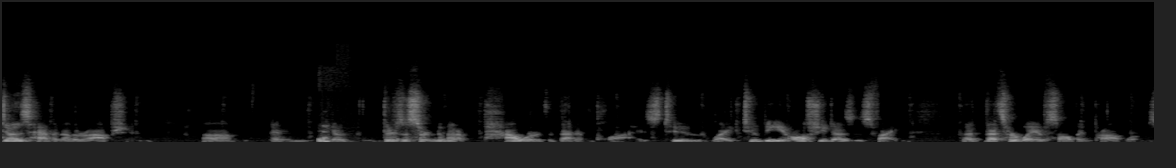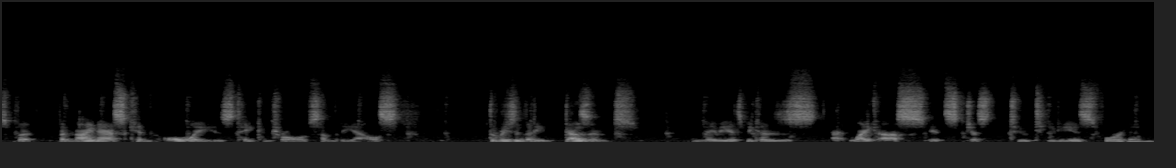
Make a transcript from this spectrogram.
does have another option, um, and you know there's a certain amount of power that that implies too. Like 2B, all she does is fight. That, that's her way of solving problems. But but 9S can always take control of somebody else. The reason that he doesn't, maybe it's because, like us, it's just too tedious for him.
